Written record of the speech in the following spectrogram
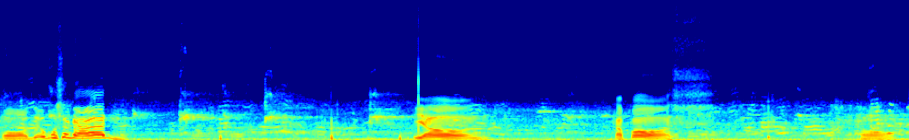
Oh, di ubos agad. Yon. Tapos. Oh.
